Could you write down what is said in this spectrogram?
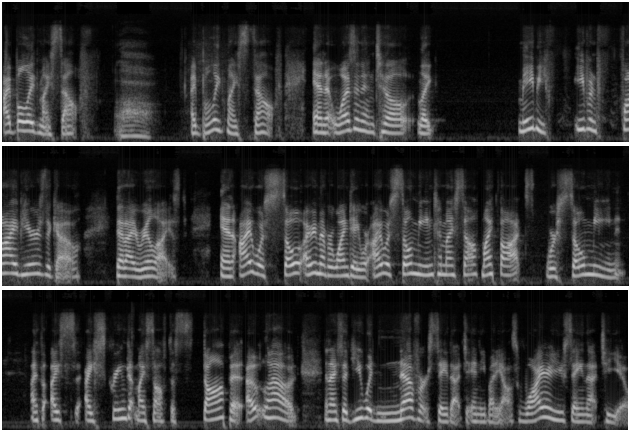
I bullied myself. Oh. I bullied myself. And it wasn't until like maybe even five years ago that I realized. And I was so, I remember one day where I was so mean to myself. My thoughts were so mean. I, th- I, I screamed at myself to stop it out loud. And I said, You would never say that to anybody else. Why are you saying that to you?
